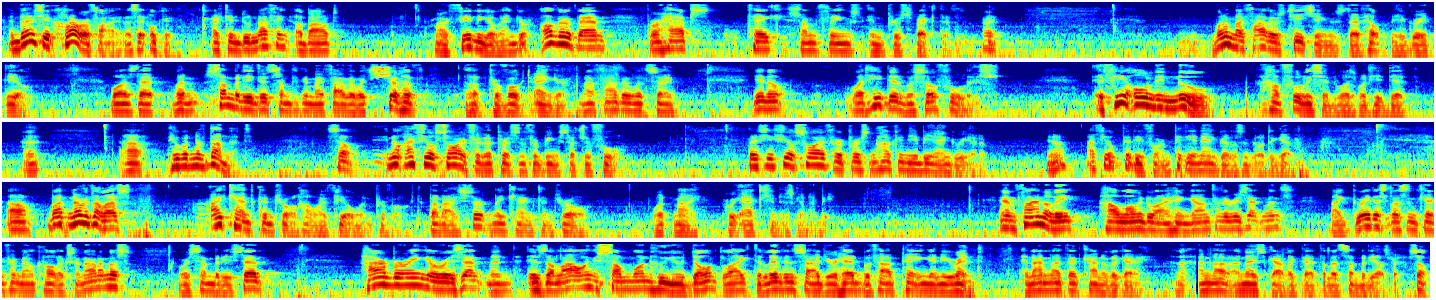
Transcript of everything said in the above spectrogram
And then clarify it, I say, okay, I can do nothing about my feeling of anger other than perhaps take some things in perspective. Right? One of my father's teachings that helped me a great deal was that when somebody did something to my father which should have uh, provoked anger, my father would say, you know, what he did was so foolish. If he only knew how foolish it was what he did, uh, he wouldn't have done it. So, you know, I feel sorry for that person for being such a fool. But if you feel sorry for a person, how can you be angry at him? You know, I feel pity for him. Pity and anger doesn't go together. Uh, but nevertheless, I can't control how I feel when provoked, but I certainly can control what my reaction is going to be. And finally, how long do I hang on to the resentments? My greatest lesson came from Alcoholics Anonymous, where somebody said, harboring a resentment is allowing someone who you don't like to live inside your head without paying any rent. And I'm not that kind of a guy. I'm not a nice guy like that to let somebody else rent. So,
